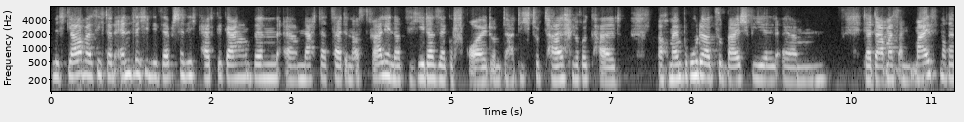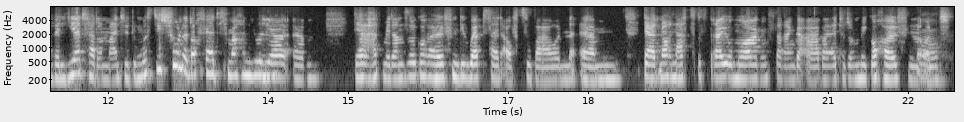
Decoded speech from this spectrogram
Und ich glaube, als ich dann endlich in die Selbstständigkeit gegangen bin, ähm, nach der Zeit in Australien, hat sich jeder sehr gefreut und da hatte ich total viel Rückhalt. Auch mein Bruder zum Beispiel, ähm, der damals am meisten rebelliert hat und meinte, du musst die Schule doch fertig machen, Julia. Ähm, der hat mir dann so geholfen, die Website aufzubauen. Ähm, der hat noch nachts bis drei Uhr morgens daran gearbeitet und mir geholfen wow. und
